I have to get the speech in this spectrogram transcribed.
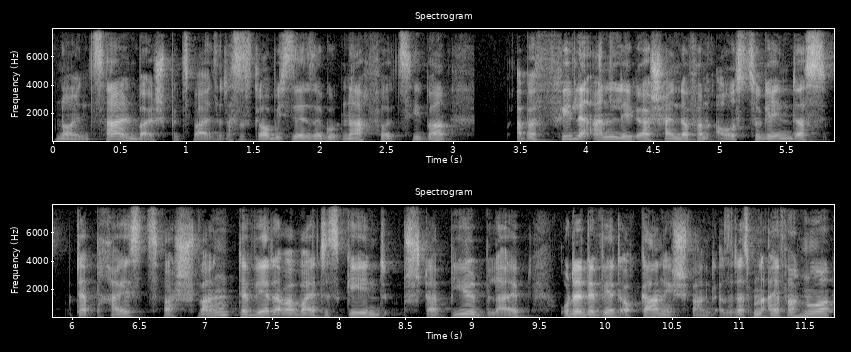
neuen Zahlen beispielsweise. Das ist, glaube ich, sehr, sehr gut nachvollziehbar. Aber viele Anleger scheinen davon auszugehen, dass der Preis zwar schwankt, der Wert aber weitestgehend stabil bleibt oder der Wert auch gar nicht schwankt. Also dass man einfach nur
